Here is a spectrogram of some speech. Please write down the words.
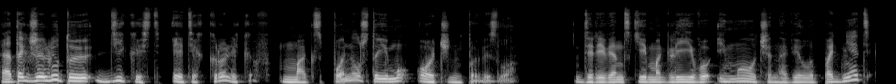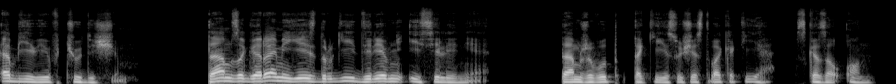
а также лютую дикость этих кроликов, Макс понял, что ему очень повезло. Деревенские могли его и молча на вилы поднять, объявив чудищем. Там за горами есть другие деревни и селения. Там живут такие существа, как я, — сказал он.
